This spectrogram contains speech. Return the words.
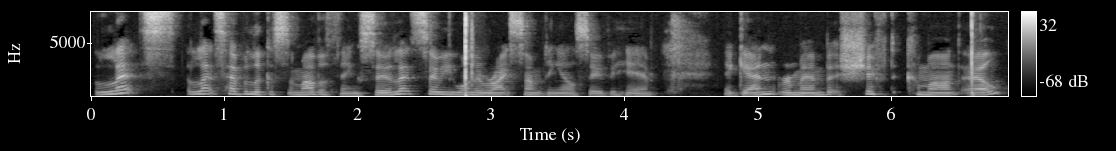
let's let's have a look at some other things. So let's say we want to write something else over here. Again, remember Shift Command L,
